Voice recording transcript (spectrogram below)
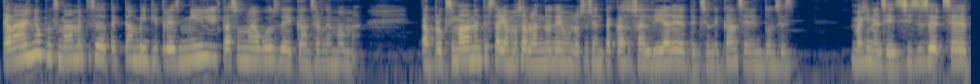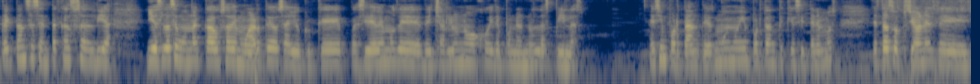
cada año aproximadamente se detectan 23 mil casos nuevos de cáncer de mama aproximadamente estaríamos hablando de unos 60 casos al día de detección de cáncer. Entonces, imagínense, si se, se, detectan 60 casos al día y es la segunda causa de muerte, o sea, yo creo que pues sí debemos de, echarle un ojo y de ponernos las pilas. Es importante, es muy muy importante que si tenemos estas opciones de,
